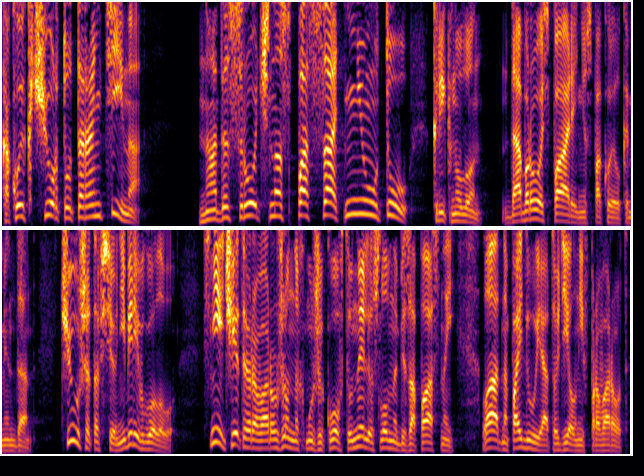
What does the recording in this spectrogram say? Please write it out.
Какой к черту Тарантино?» «Надо срочно спасать Нюту!» — крикнул он. «Да брось, парень!» — успокоил комендант. «Чушь это все, не бери в голову. С ней четверо вооруженных мужиков, туннель условно безопасный. Ладно, пойду я, а то дел не в проворот».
